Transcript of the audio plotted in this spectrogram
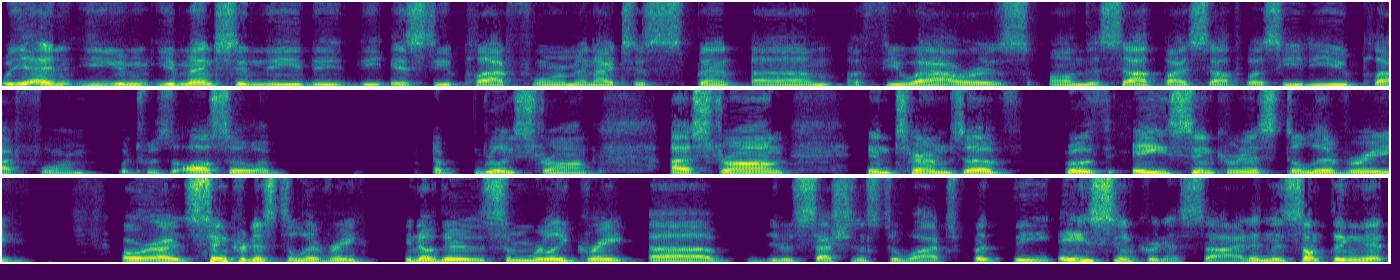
Well, yeah, and you you mentioned the the the ISTE platform, and I just spent um, a few hours on the South by Southwest EDU platform, which was also a, a really strong, uh, strong in terms of both asynchronous delivery or uh, synchronous delivery. You know, there's some really great uh, you know sessions to watch, but the asynchronous side, and it's something that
